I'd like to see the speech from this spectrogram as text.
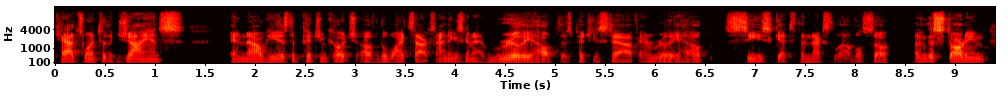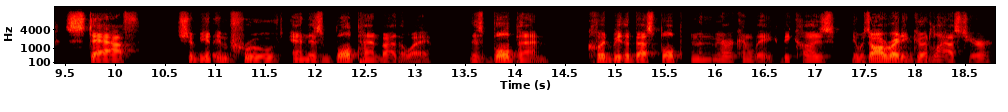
Katz went to the Giants and now he is the pitching coach of the White Sox. And I think he's going to really help this pitching staff and really help Cease get to the next level. So I think the starting staff should be improved. And this bullpen, by the way, this bullpen could be the best bullpen in the American League because it was already good last year.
